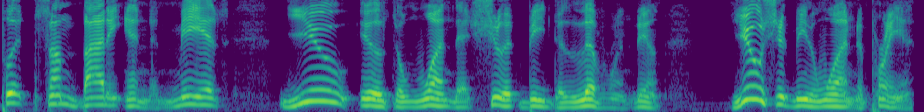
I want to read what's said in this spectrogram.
put somebody in the midst you is the one that should be delivering them. You should be the one to praying.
